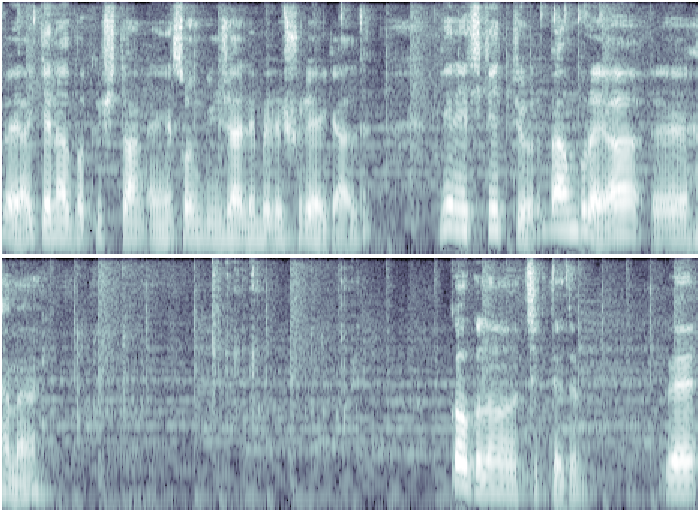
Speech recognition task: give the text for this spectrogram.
veya genel bakıştan en son güncellemeyle şuraya geldi. Yeni etiket diyorum. Ben buraya e, hemen Google Analytics dedim ve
